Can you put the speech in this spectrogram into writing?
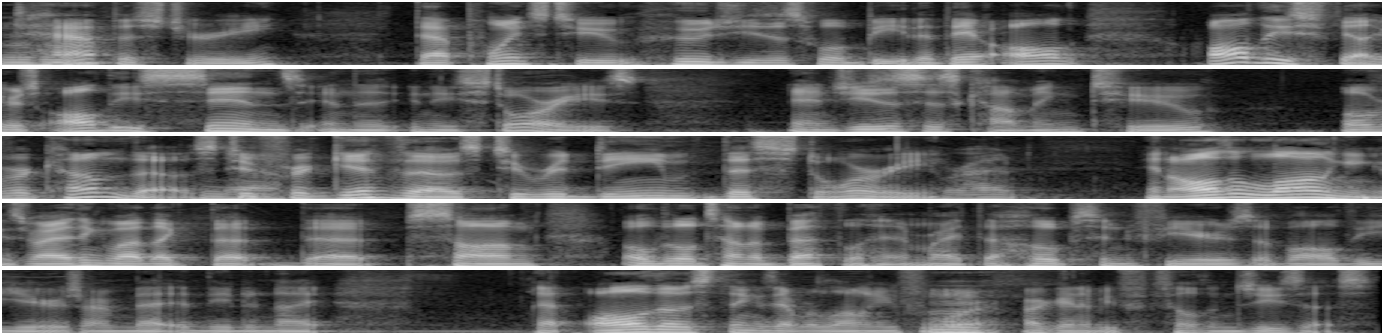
mm-hmm. tapestry that points to who Jesus will be. That they all, all these failures, all these sins in the in these stories, and Jesus is coming to overcome those, to forgive those, to redeem this story. Right. and all the longings, right? I think about like the the song "O Little Town of Bethlehem," right? The hopes and fears of all the years are met in thee tonight. That all those things that we're longing for Mm. are going to be fulfilled in Jesus.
